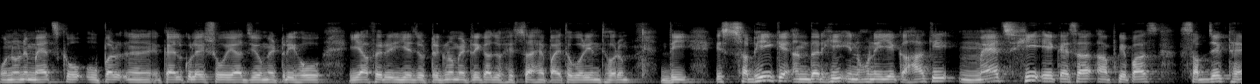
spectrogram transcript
उन्होंने मैथ्स को ऊपर कैलकुलेश हो या जियोमेट्री हो, या फिर ये जो ट्रिग्नोमेट्री का जो हिस्सा है पाइथागोरियन थ्योरम दी। इस सभी के अंदर ही इन्होंने ये कहा कि मैथ्स ही एक ऐसा आपके पास सब्जेक्ट है।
